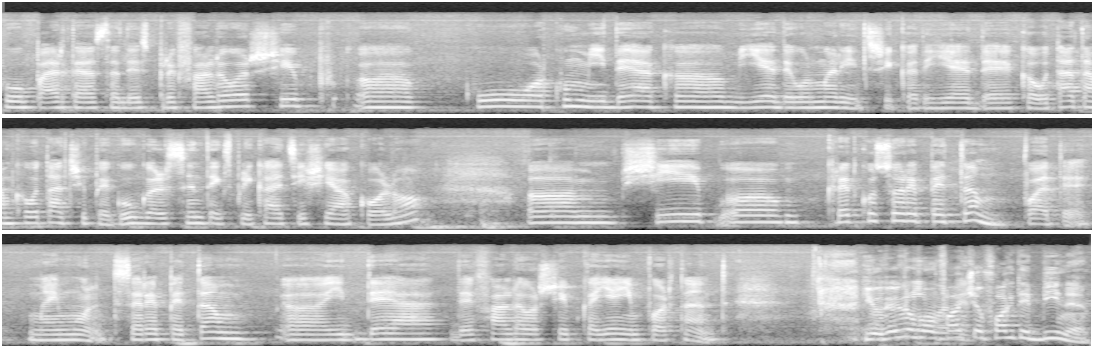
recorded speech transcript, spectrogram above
cu partea asta despre followership, uh, cu oricum ideea că e de urmărit și că e de căutat. Am căutat și pe Google, sunt explicații și acolo uh, și uh, cred că o să o repetăm, poate, mai mult. Să repetăm uh, ideea de followership că e important. Eu În cred că vom primul face rând. foarte bine,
